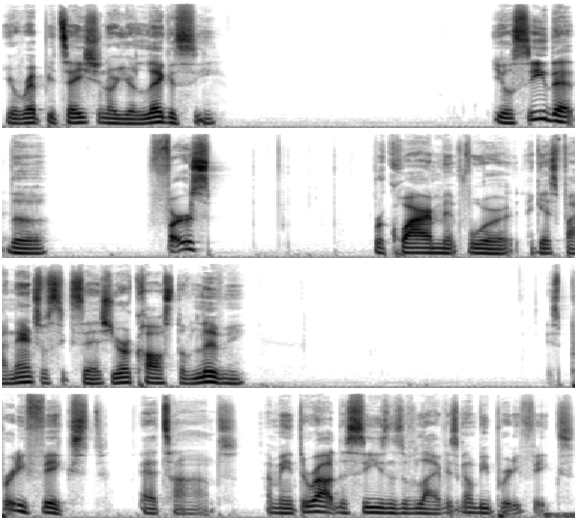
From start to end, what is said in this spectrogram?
your reputation or your legacy, you'll see that the first requirement for, I guess, financial success, your cost of living, is pretty fixed at times. I mean, throughout the seasons of life, it's going to be pretty fixed.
